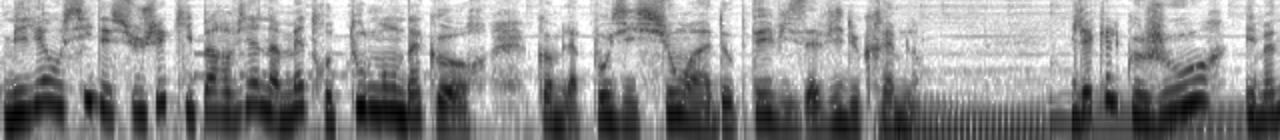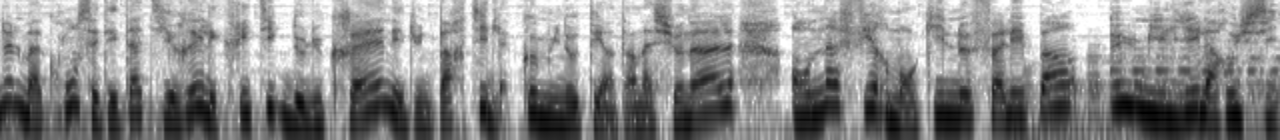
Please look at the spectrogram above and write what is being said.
mais il y a aussi des sujets qui parviennent à mettre tout le monde d'accord, comme la position à adopter vis-à-vis du Kremlin. Il y a quelques jours, Emmanuel Macron s'était attiré les critiques de l'Ukraine et d'une partie de la communauté internationale en affirmant qu'il ne fallait pas humilier la Russie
